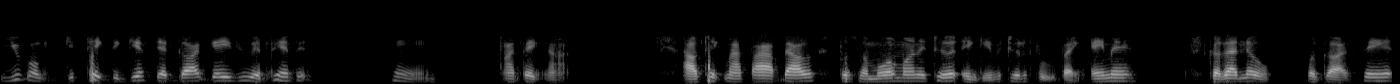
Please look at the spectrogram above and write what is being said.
You're gonna take the gift that God gave you and pimp it? Hmm, I think not. I'll take my five dollars, put some more money to it, and give it to the food bank. Amen. Because I know what God said,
